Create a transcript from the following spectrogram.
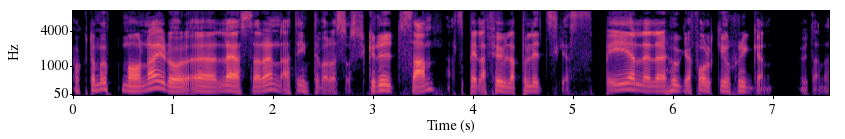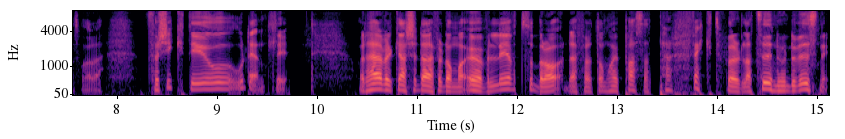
och de uppmanar ju då eh, läsaren att inte vara så skrytsam, att spela fula politiska spel eller hugga folk i ryggen, utan att vara försiktig och ordentlig. Och det här är väl kanske därför de har överlevt så bra, därför att de har ju passat perfekt för latinundervisning.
